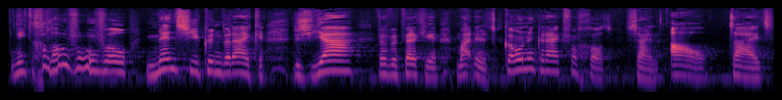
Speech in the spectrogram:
niet te geloven hoeveel mensen je kunt bereiken. Dus ja, we hebben beperkingen. Maar in het koninkrijk van God zijn altijd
